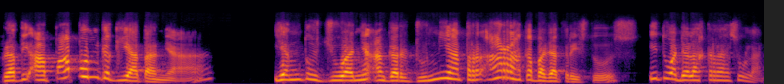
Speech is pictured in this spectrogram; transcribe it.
Berarti apa pun kegiatannya, yang tujuannya agar dunia terarah kepada Kristus, itu adalah kerasulan.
